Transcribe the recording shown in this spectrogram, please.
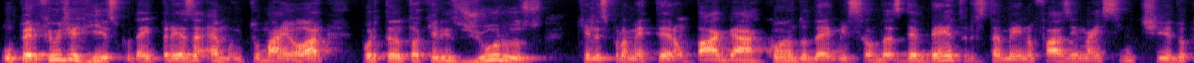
o perfil de risco da empresa é muito maior, portanto, aqueles juros que eles prometeram pagar quando da emissão das debêntures também não fazem mais sentido.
